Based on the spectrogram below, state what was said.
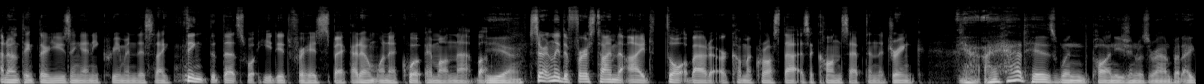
I don't think they're using any cream in this. And I think that that's what he did for his spec. I don't want to quote him on that, but Yeah. certainly the first time that I'd thought about it or come across that as a concept in the drink. Yeah, I had his when the Polynesian was around, but I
